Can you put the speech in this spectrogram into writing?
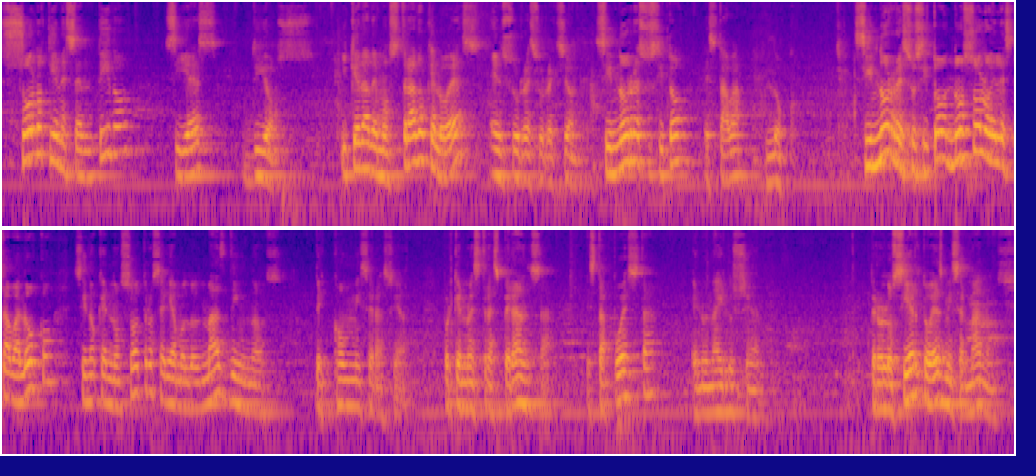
solo tiene sentido si es Dios. Y queda demostrado que lo es en su resurrección. Si no resucitó, estaba loco. Si no resucitó, no solo él estaba loco, sino que nosotros seríamos los más dignos de conmiseración, porque nuestra esperanza está puesta en una ilusión. Pero lo cierto es, mis hermanos,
